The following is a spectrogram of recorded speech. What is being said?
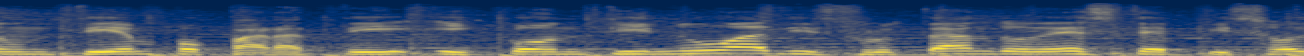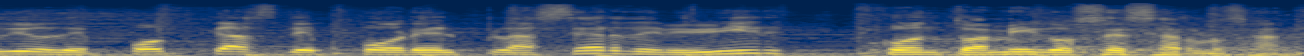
Un tiempo para ti y continúa disfrutando de este episodio de podcast de Por el placer de vivir con tu amigo César Lozano.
